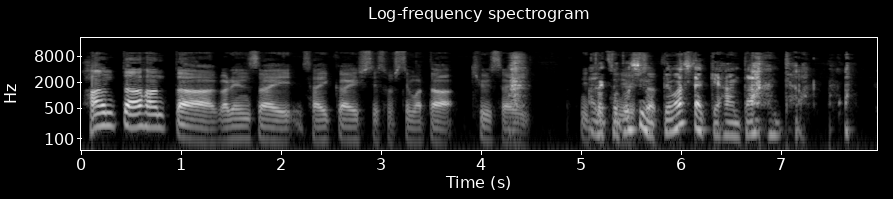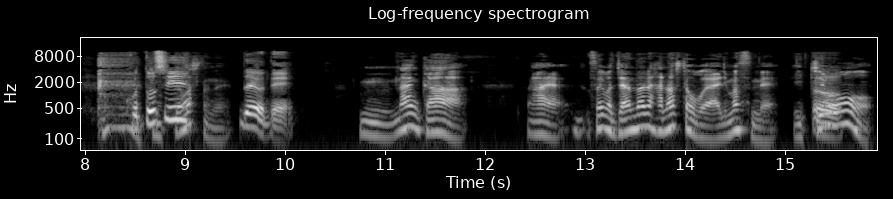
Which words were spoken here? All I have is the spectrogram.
ハンターハンターが連載再開して、そしてまた9歳にあれ突入した今年乗っ。てましたっけ？ハンターハンター。今乗って年ましたね。だよね。うん、なんか、はい。そういえばジャンダーで話した覚えありますね。一応、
